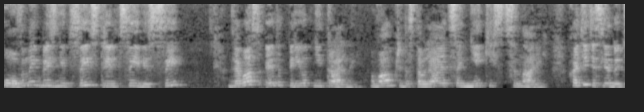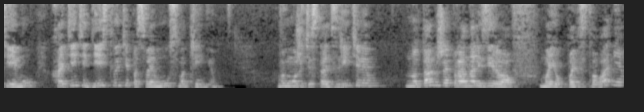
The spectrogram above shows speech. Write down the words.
Овны, близнецы, стрельцы, весы. Для вас этот период нейтральный. Вам предоставляется некий сценарий. Хотите, следуйте ему, хотите, действуйте по своему усмотрению. Вы можете стать зрителем, но также, проанализировав мое повествование,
